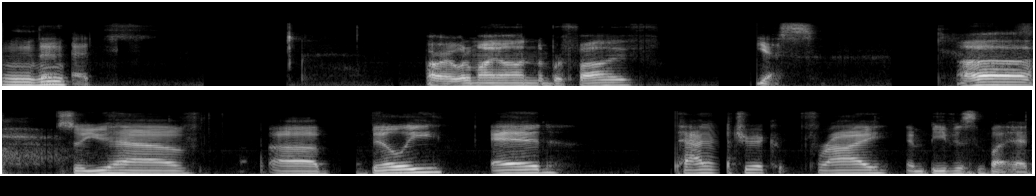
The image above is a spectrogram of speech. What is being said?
Mhm. That All right, what am I on? Number five. yes. Uh, So you have uh, Billy, Ed, Patrick, Fry, and Beavis and Butthead.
